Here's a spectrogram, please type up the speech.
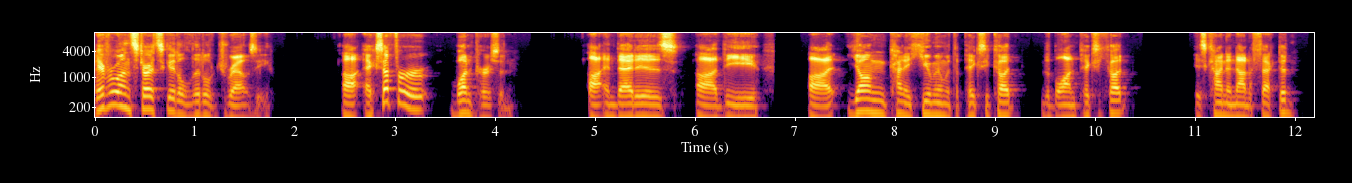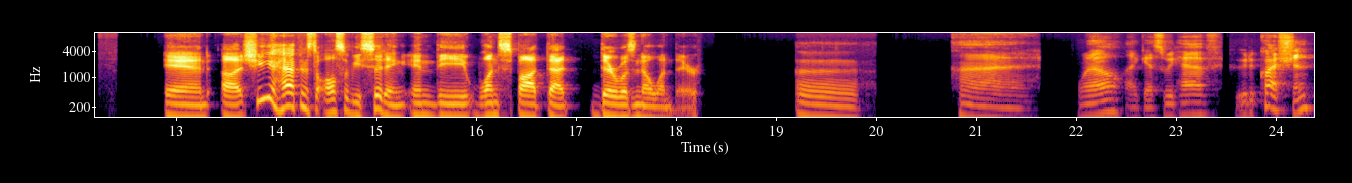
everyone starts to get a little drowsy, uh, except for one person, uh, and that is uh, the uh, young kind of human with the pixie cut, the blonde pixie cut, is kind of not affected. And uh, she happens to also be sitting in the one spot that there was no one there. Uh, Huh. well, I guess we have who to question.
